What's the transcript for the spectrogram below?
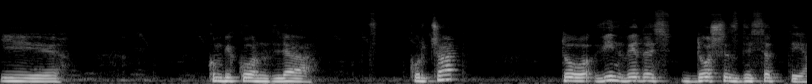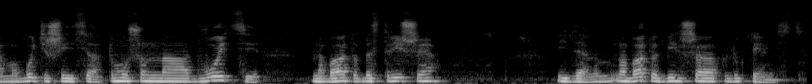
і комбікорм для курчат, то він видасть до 60, а мабуть і 60, тому що на двойці набагато швидше йде, набагато більша продуктивність.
